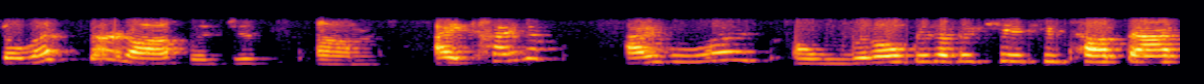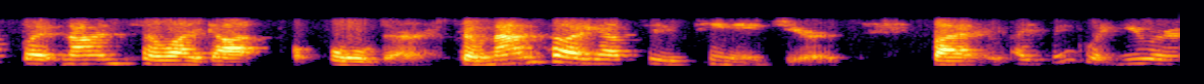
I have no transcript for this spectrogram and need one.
So let's start off with just um, I kind of I was a little bit of a kid who taught back, but not until I got older. So not until I got to teenage years. But I think what you were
